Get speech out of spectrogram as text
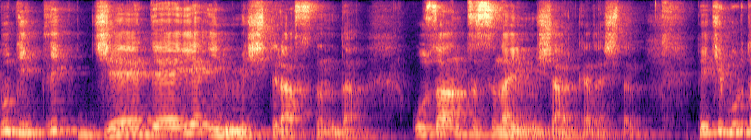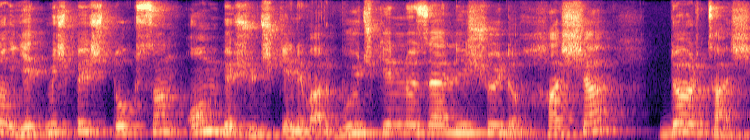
Bu diklik CD'ye inmiştir aslında. Uzantısına inmiş arkadaşlar. Peki burada 75, 90, 15 üçgeni var. Bu üçgenin özelliği şuydu. H'a 4H.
